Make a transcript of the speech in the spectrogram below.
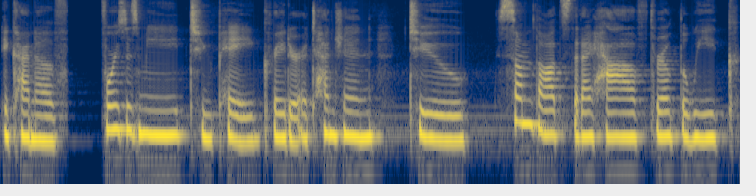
it kind of forces me to pay greater attention to some thoughts that I have throughout the week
